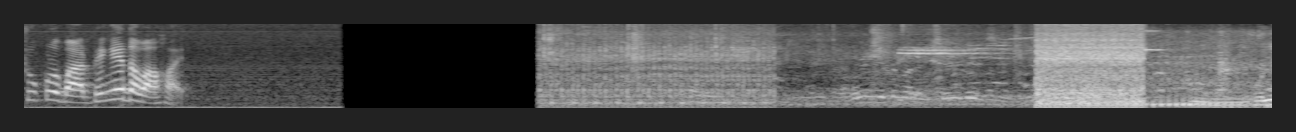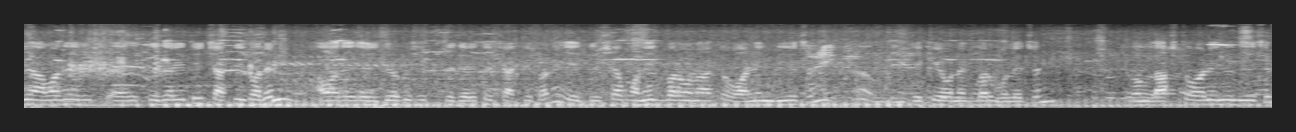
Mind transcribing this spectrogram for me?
শুক্রবার ভেঙে দেওয়া হয়। উনি আমাদের ট্রেজারিতেই চাকরি করেন, আমাদের এইচডি অফিসের ট্রেজারিতে চাকরি করেন। এই সাহেব অনেকবার ওনাকে ওয়ার্নিং দিয়েছেন দেখে অনেকবার বলেছেন এবং লাস্ট ওয়ার্নিংও দিয়েছেন।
